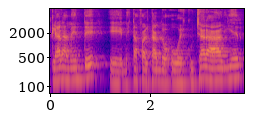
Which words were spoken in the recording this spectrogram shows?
claramente eh, me está faltando o escuchar a alguien,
